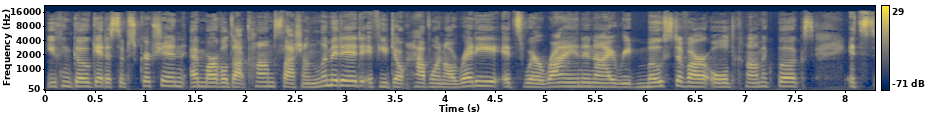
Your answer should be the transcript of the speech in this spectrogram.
You can go get a subscription at marvel.com slash unlimited if you don't have one already. It's where Ryan and I read most of our old comic books. It's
